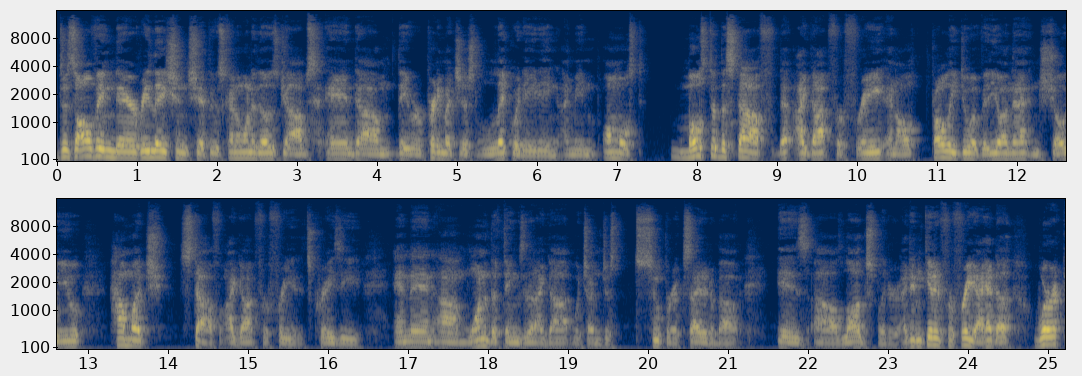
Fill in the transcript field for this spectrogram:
dissolving their relationship. It was kind of one of those jobs, and um, they were pretty much just liquidating. I mean, almost most of the stuff that I got for free, and I'll probably do a video on that and show you how much stuff I got for free. It's crazy. And then um, one of the things that I got, which I'm just super excited about, is a log splitter. I didn't get it for free. I had to work.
